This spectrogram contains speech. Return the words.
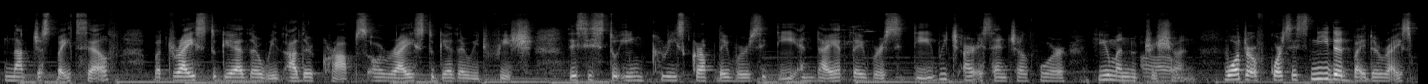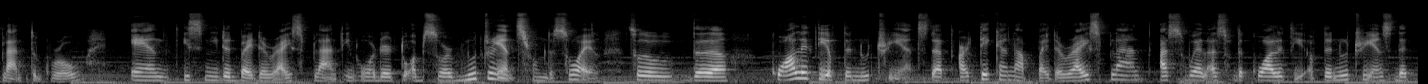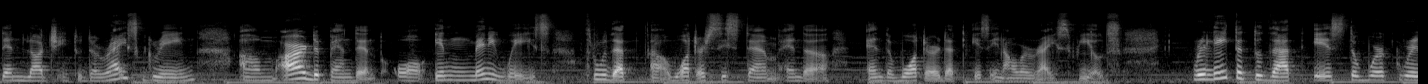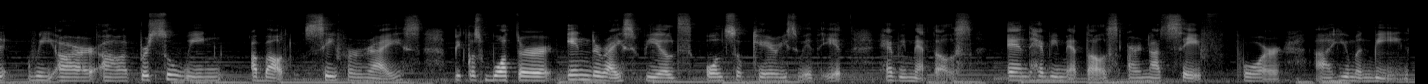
not just by itself, but rice together with other crops or rice together with fish. This is to increase crop diversity and diet diversity, which are essential for human nutrition. Oh. Water, of course, is needed by the rice plant to grow and is needed by the rice plant in order to absorb nutrients from the soil. So the quality of the nutrients that are taken up by the rice plant as well as the quality of the nutrients that then lodge into the rice grain um, are dependent or in many ways through that uh, water system and the, and the water that is in our rice fields. Related to that is the work we are uh, pursuing about safer rice because water in the rice fields also carries with it heavy metals and heavy metals are not safe for uh, human beings.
